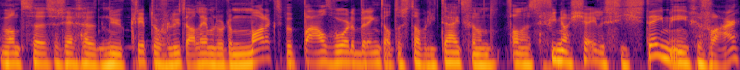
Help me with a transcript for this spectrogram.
want uh, ze zeggen nu cryptovaluta alleen maar door de markt bepaald worden, brengt dat de stabiliteit van, van het financiële systeem in gevaar.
